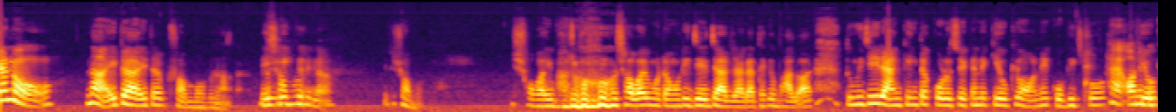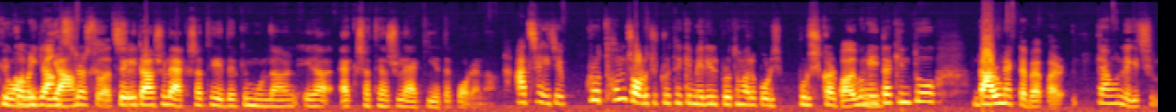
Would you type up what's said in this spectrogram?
কেন? না এটা এটা সম্ভব না। সম্ভবই না। এটা সম্ভব সবাই ভালো সবাই মোটামুটি যে যার জায়গা থেকে ভালো। আর তুমি যে র্যাঙ্কিংটা করেছ এখানে কেউ কেউ অনেক অভিজ্ঞ হ্যাঁ কেউ কেউ অনেক তো এটা আসলে একসাথে এদেরকে মূল্যায়ন এরা একসাথে আসলে একই এতে পড়ে না। আচ্ছা এই যে প্রথম চলচ্চিত্র থেকে মেরিল প্রথম আলো পুরস- পুরস্কার পাওয়া এবং এটা কিন্তু দারুণ একটা ব্যাপার। কেমন লেগেছিল?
